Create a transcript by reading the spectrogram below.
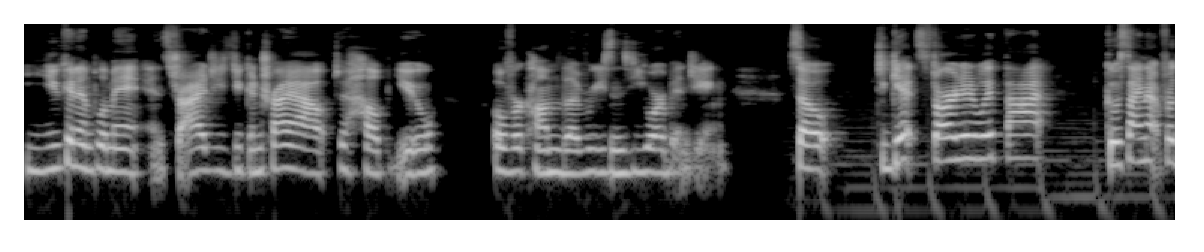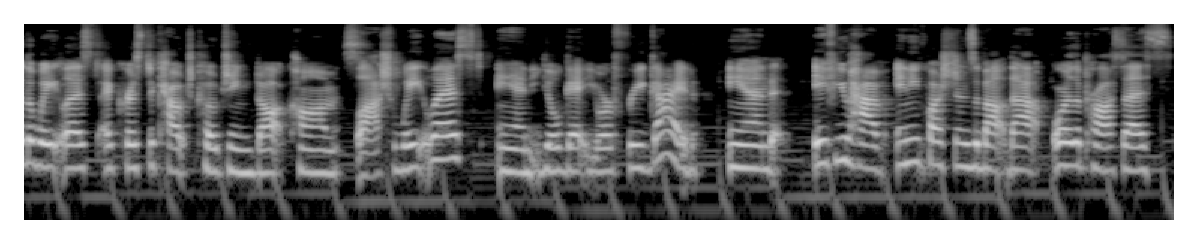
you can implement and strategies you can try out to help you overcome the reasons you're binging. So, to get started with that, go sign up for the waitlist at kristacouchcoaching.com slash waitlist and you'll get your free guide. And if you have any questions about that or the process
